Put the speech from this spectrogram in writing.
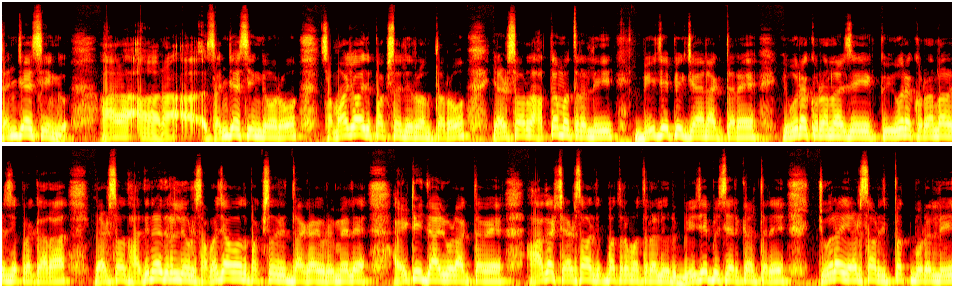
ಸಂಜಯ್ ಸಿಂಗ್ ಸಂಜಯ್ ಸಿಂಗ್ ಅವರು ಸಮಾಜವಾದಿ ಪಕ್ಷದಲ್ಲಿರುವಂಥವರು ಎರಡು ಸಾವಿರದ ಹತ್ತೊಂಬತ್ತರಲ್ಲಿ ಬಿ ಜೆ ಪಿಗೆ ಜಾಯ್ನ್ ಆಗ್ತಾರೆ. ಇವರ ಕೊರೋನಾಲಜಿ ಇವರ ಕೊರೋನಾಲಜಿ ಪ್ರಕಾರ ಎರಡು ಸಾವಿರದ ಹದಿನೈದರಲ್ಲಿ ಇವರು ಸಮಾಜವಾದ ಪಕ್ಷದಲ್ಲಿದ್ದಾಗ ಇವರ ಮೇಲೆ ಐ ಟಿ ದಾಳಿಗಳಾಗ್ತವೆ. ಆಗಸ್ಟ್ ಎರಡು ಸಾವಿರದ ಇಪ್ಪತ್ತೊಂಬತ್ತರಲ್ಲಿ ಇವರು ಬಿ ಜೆ ಪಿ ಸೇರ್ಕೊಳ್ತಾರೆ. ಜುಲೈ ಎರಡು ಸಾವಿರದ ಇಪ್ಪತ್ತ್ಮೂರಲ್ಲಿ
